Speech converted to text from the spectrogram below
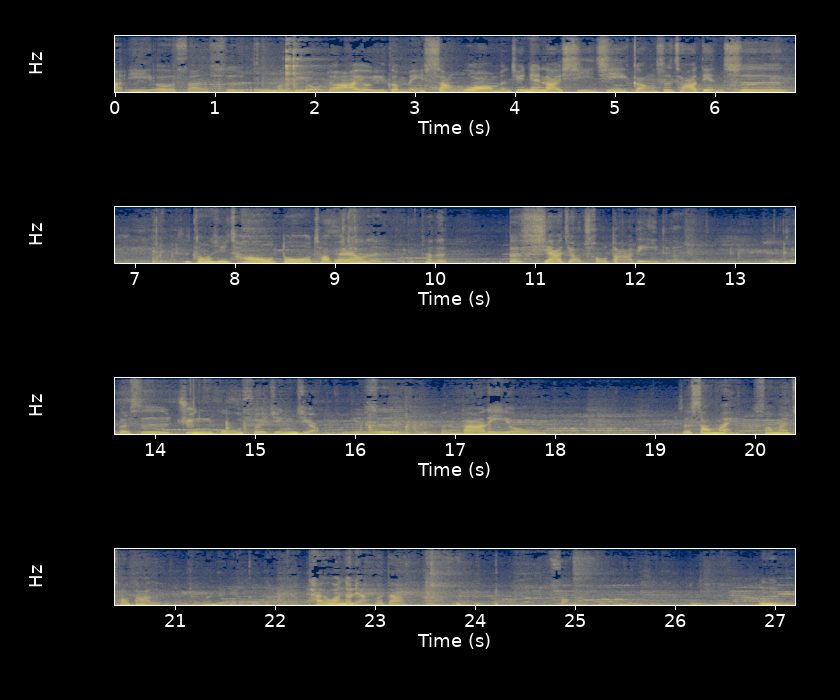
看一二三四五六，等下还有一个没上。哇，我们今天来喜记港式茶点吃，这东西超多，超漂亮的。它的的虾饺超大力的，这个是菌菇水晶饺，也是很大力哦。这烧麦，烧麦超大的，台湾的两个大，台湾的两个大，爽。它虎皮卷是不一样。嗯，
